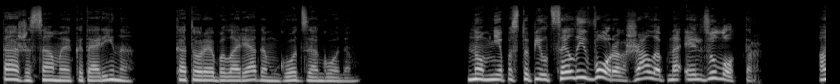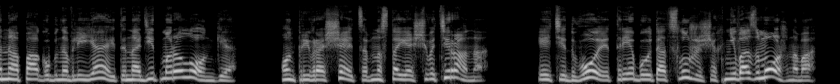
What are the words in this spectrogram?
Та же самая Катарина, которая была рядом год за годом. Но мне поступил целый ворох жалоб на Эльзу Лоттер. Она пагубно влияет и на Дитмара Лонге. Он превращается в настоящего тирана. Эти двое требуют от служащих невозможного —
